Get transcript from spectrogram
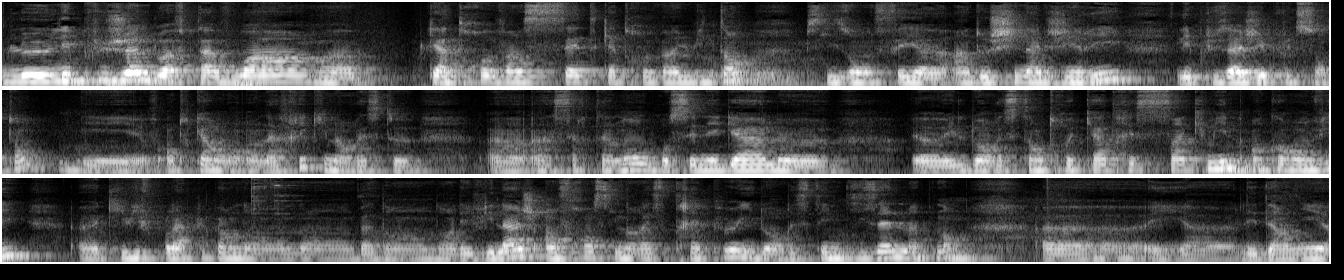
le, les plus jeunes doivent avoir 87, 88 ans, parce qu'ils ont fait Indochine, Algérie les plus âgés, plus de 100 ans. Et en tout cas, en, Afrique, il en reste un, certain nombre. Au Sénégal, euh, euh, il doit en rester entre 4 et 5 000 mmh. encore en vie, euh, qui vivent pour la plupart dans, bah, dans, dans, les villages. En France, il en reste très peu, il doit en rester une dizaine maintenant. Mmh. et les derniers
